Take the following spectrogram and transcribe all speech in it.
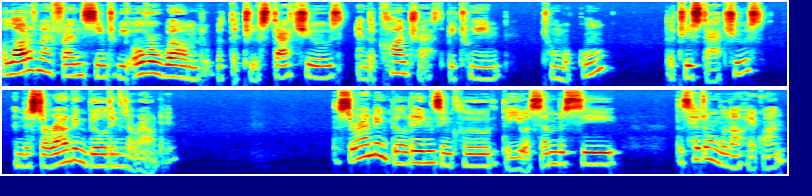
a lot of my friends seem to be overwhelmed with the two statues and the contrast between Gyeongbokgung, the two statues, and the surrounding buildings around it. The surrounding buildings include the US Embassy, the Sejong Munhwahoegwan,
